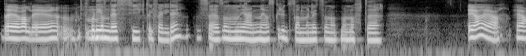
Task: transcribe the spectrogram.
det er veldig mm, Fordi om det er sykt tilfeldig, så er sånn hjernen er jo skrudd sammen litt sånn at man ofte Ja, ja, ja.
